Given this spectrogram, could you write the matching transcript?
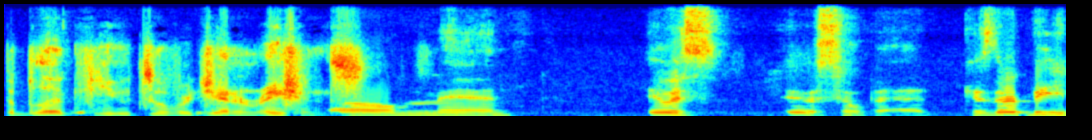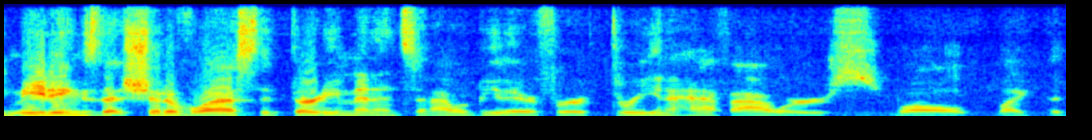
the blood feuds over generations. Oh man, it was it was so bad because there'd be meetings that should have lasted thirty minutes, and I would be there for three and a half hours while like the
